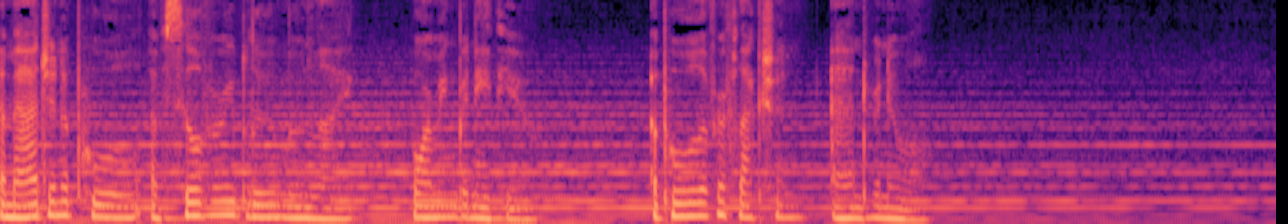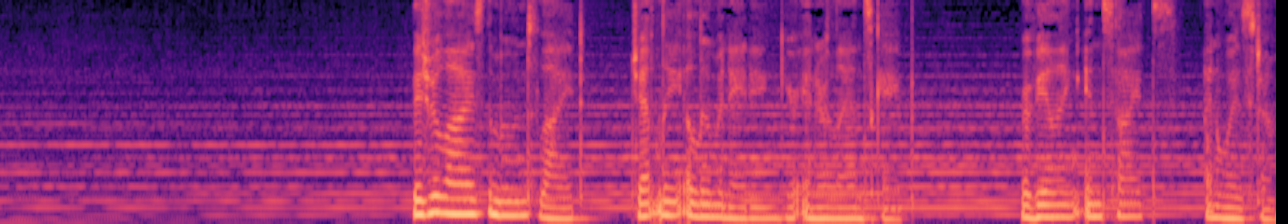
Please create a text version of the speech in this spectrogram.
Imagine a pool of silvery blue moonlight forming beneath you, a pool of reflection and renewal. Visualize the moon's light gently illuminating your inner landscape revealing insights and wisdom.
